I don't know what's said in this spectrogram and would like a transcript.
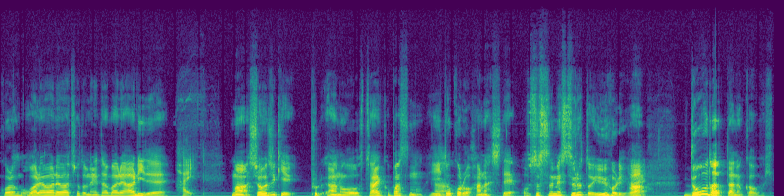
これ我々はちょっとネタバレありではい。まあ正直あのサイコパスのいいところを話しておすすめするというよりは、はいどうだったのかをひ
